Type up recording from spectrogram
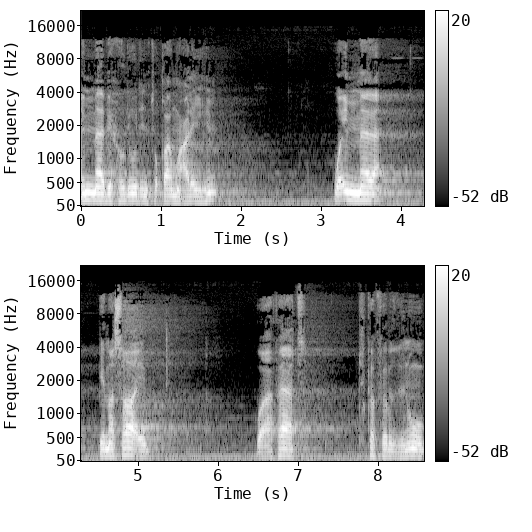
إما بحدود تقام عليهم وإما بمصائب وآفات تكفر الذنوب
